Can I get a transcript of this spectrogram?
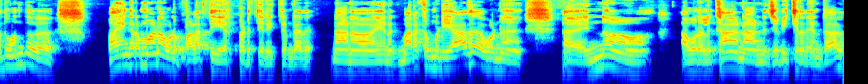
அது வந்து பயங்கரமான ஒரு பலத்தை ஏற்படுத்தி இருக்கின்றது. நான் எனக்கு மறக்க முடியாத ஒன்று இன்னும் அவர்களுக்காக நான் ஜெபிக்கிறது என்றால்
